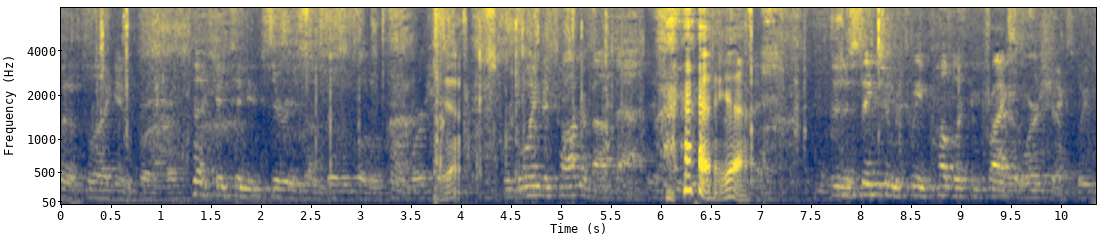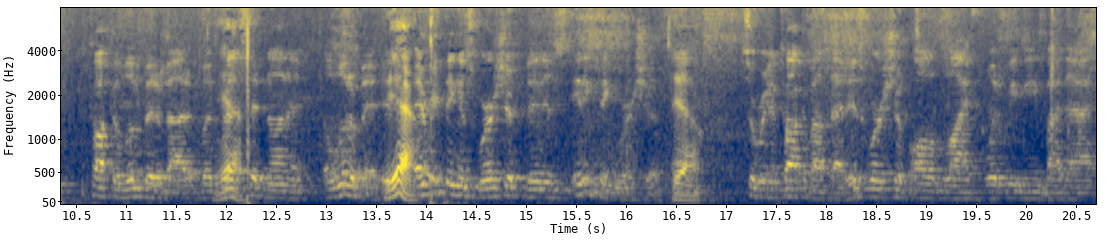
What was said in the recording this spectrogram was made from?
put a plug in for our continued series on biblical reform worship. Yeah. We're going to talk about that. yeah. The distinction between public and private worship. We've talked a little bit about it, but yeah. Brett's sitting on it a little bit. If yeah. everything is worship, then is anything worship? Yeah. So we're going to talk about that. Is worship all of life? What do we mean by that?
